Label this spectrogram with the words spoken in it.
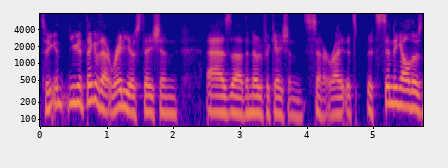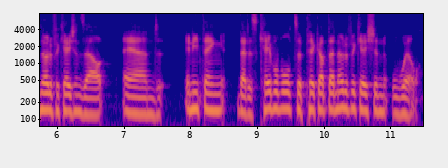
so you can you can think of that radio station as uh, the notification center, right? It's it's sending all those notifications out, and anything that is capable to pick up that notification will.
